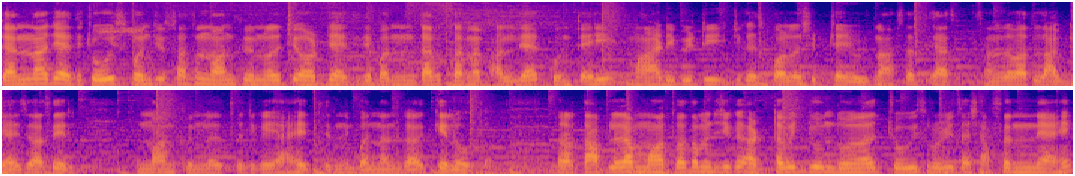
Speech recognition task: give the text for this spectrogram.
त्यांना जे आहे ते चोवीस पंचवीस तास नॉन क्रिमिनलची अट जी आहे ती ते बंधनकारक करण्यात आलेली आहे कोणत्याही महाडीबीटी जी काही स्कॉलरशिपच्या योजना असतात त्या संदर्भात लाभ घ्यायचा असेल तर नॉन क्रिमिनलचं जे काही आहे त्यांनी बंधनकारक केलं होतं. तर आता आपल्याला महत्त्वाचं म्हणजे जे काही अठ्ठावीस जून दोन हजार चोवीस रोजीचा शासन निर्णय आहे.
